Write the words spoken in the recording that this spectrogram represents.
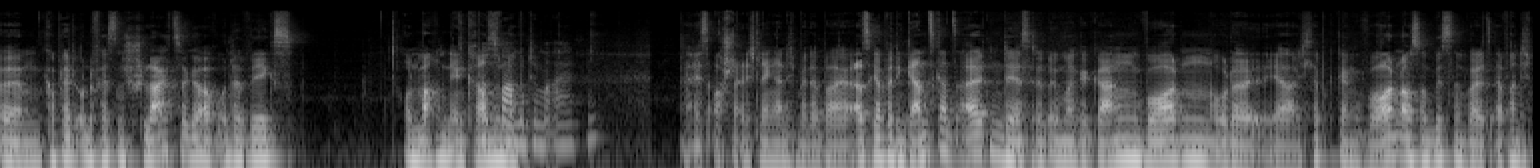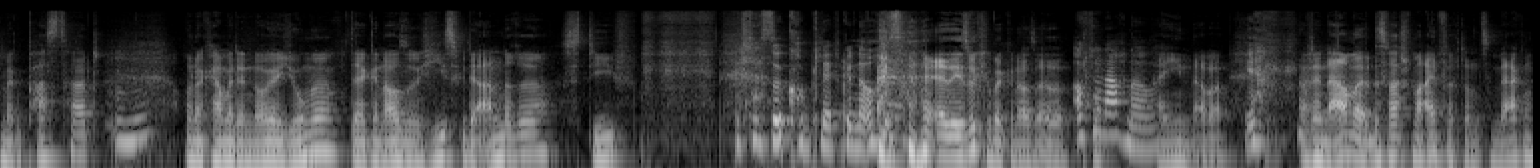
ähm, komplett ohne festen Schlagzeuger auch unterwegs. und machen ihren Kram Was war mit dem Alten? Ja, der ist auch schon eigentlich länger nicht mehr dabei. Also es gab ja den ganz, ganz alten, der ist ja dann irgendwann gegangen worden oder ja, ich glaube gegangen worden auch so ein bisschen, weil es einfach nicht mehr gepasst hat. Mhm. Und dann kam ja der neue Junge, der genauso hieß wie der andere, Steve. Ich dachte so komplett genau. er ist wirklich aber genauso. Also, Auch der Nachname. Nein, aber, Ja. aber der Name, das war schon mal einfach dann zu merken.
